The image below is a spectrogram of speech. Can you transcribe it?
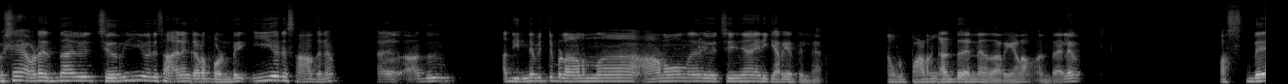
പക്ഷെ അവിടെ എന്തായാലും ഒരു ചെറിയൊരു സാധനം കിടപ്പുണ്ട്. ഈ ഒരു സാധനം അത് അത് ഇന്നവിറ്റബിൾ ആണെന്ന് ആണോ എന്ന് ചോദിച്ചു കഴിഞ്ഞാൽ എനിക്കറിയത്തില്ല. നമുക്ക് പടം കണ്ട് തന്നെ അത് അറിയണം. എന്തായാലും ഫസ്റ്റ് ഡേ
